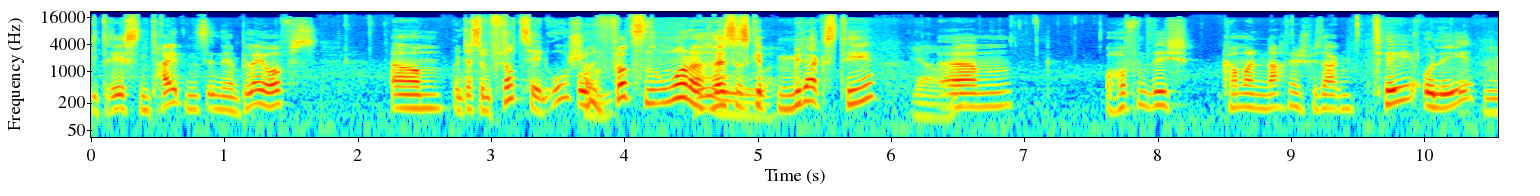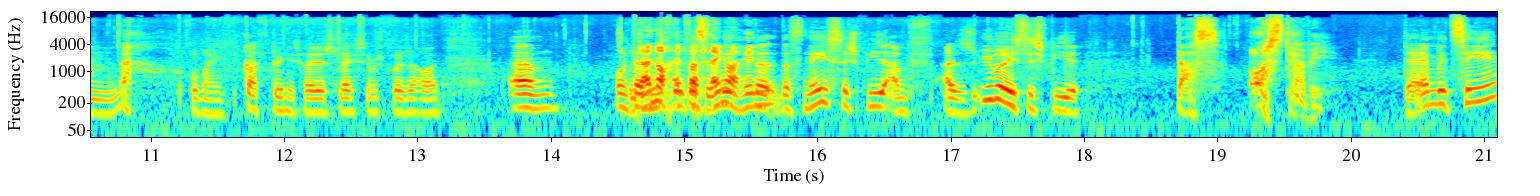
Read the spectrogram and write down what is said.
die Dresden Titans in den Playoffs. Ähm, Und das um 14 Uhr schon. um 14 Uhr, das heißt, es Oh. gibt einen Mittagstee. ja. Ähm, hoffentlich kann man nach dem Spiel sagen, Tee, Ole. Mhm. Oh mein Gott, bin ich heute schlecht im Sprüche hauen. Ähm, Und dann noch etwas das, länger hin. Das nächste Spiel, am, also das übernächste Spiel, das Ostderby. Der MBC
